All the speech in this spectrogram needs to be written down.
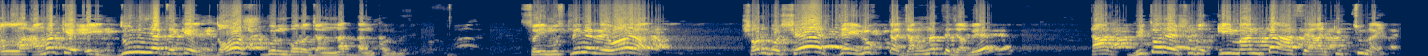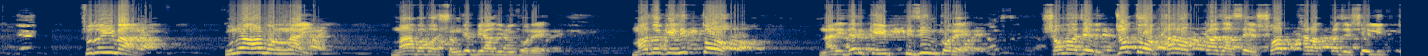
আল্লাহ আমাকে এই দুনিয়া থেকে দশ গুণ বড় জান্নাত দান করবে। সই মুসলিমের রেওয়ায়াত সর্বশেষ যেই লোকটা জান্নাতে যাবে, তার ভিতরে শুধু ইমানটা আছে আর কিচ্ছু নাই। শুধু ইমান কোনো আমল নাই। মা বাবার সঙ্গে বিয়াদবি করে, মাদকে লিপ্ত, নারীদেরকে ইফটিজিং করে, সমাজের যত খারাপ কাজ আছে, সব খারাপ কাজে সে লিপ্ত।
